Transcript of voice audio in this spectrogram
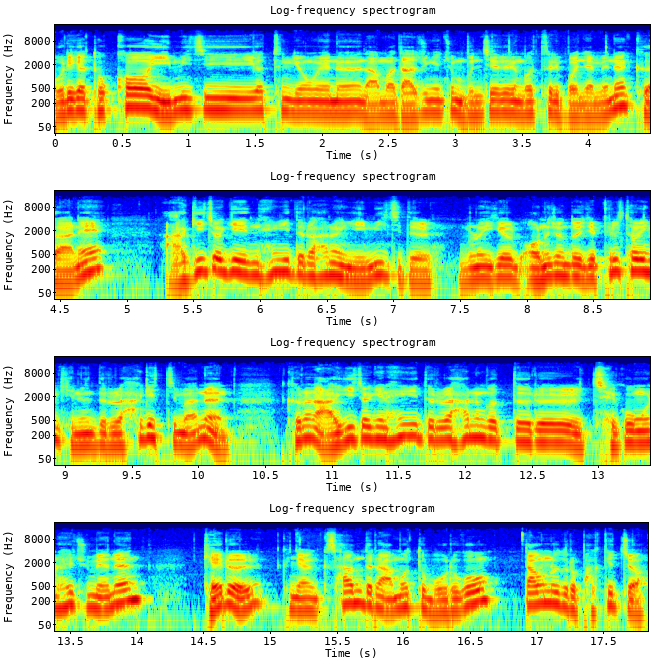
우리가 Docker 이미지 같은 경우에는 아마 나중에 좀 문제되는 것들이 뭐냐면은 그 안에 악의적인 행위들을 하는 이미지들 물론 이게 어느 정도 이제 필터링 기능들을 하겠지만은 그런 악의적인 행위들을 하는 것들을 제공을 해주면은 걔를 그냥 사람들은 아무것도 모르고 다운로드로 받겠죠.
